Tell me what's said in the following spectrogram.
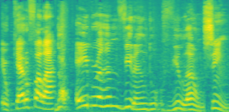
eu quero falar do Abraham virando vilão. Sim,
